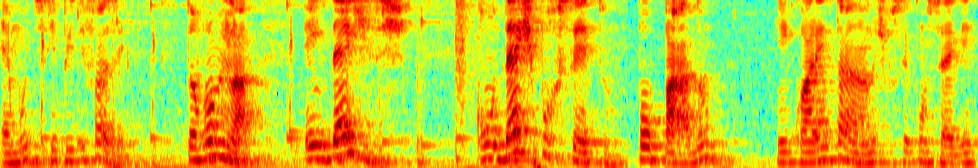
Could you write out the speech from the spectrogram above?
é muito simples de fazer. Então vamos lá. Em 10, com 10% poupado, em 40 anos você consegue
